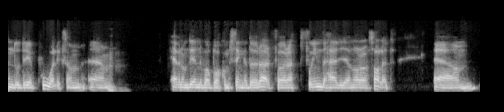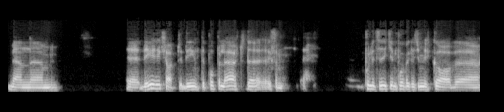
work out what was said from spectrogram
ändå drev på. Liksom, eh, mm. Även om det nu var bakom stängda dörrar för att få in det här i januariavtalet. Eh, men ehm, eh, det är klart, det är inte populärt. Det, liksom, politiken påverkas ju mycket av, eh,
